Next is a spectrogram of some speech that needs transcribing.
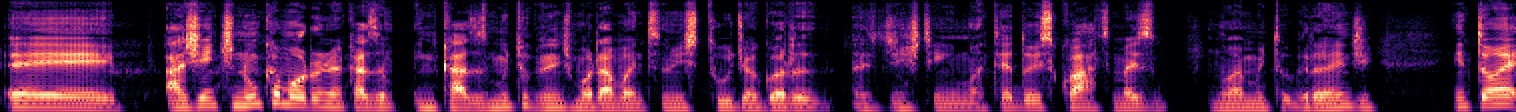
é, a gente nunca morou em, casa, em casas muito grandes, morava antes no estúdio, agora a gente tem até dois quartos, mas não é muito grande. Então é,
